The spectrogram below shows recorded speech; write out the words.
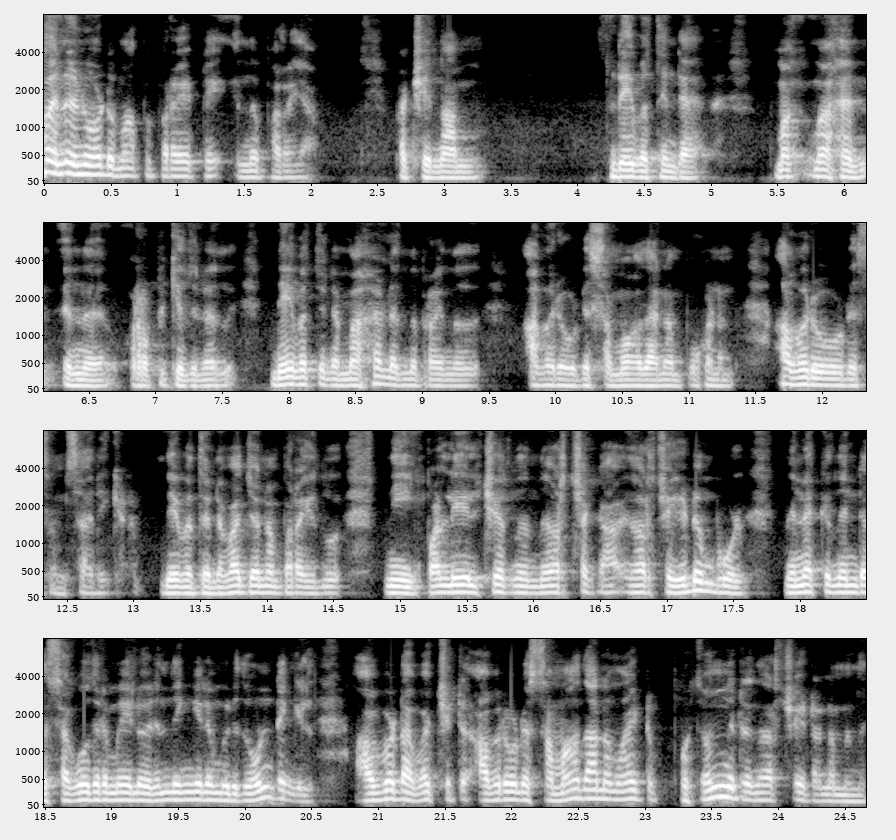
അവൻ എന്നോട് മാപ്പ് പറയട്ടെ എന്ന് പറയാം. പക്ഷേ നാം ദൈവത്തിന്റെ മഹൻ എന്ന് ഉറപ്പിക്കുന്നത് ദൈവത്തിന്റെ മഹൾ എന്ന് പറയുന്നത് അവരോട് സമാധാനം പോകണം അവരോട് സംസാരിക്കണം. ദൈവത്തിന്റെ വചനം പറയുന്നു നീ പള്ളിയിൽ ചേർന്ന് നേർച്ച ഇടുമ്പോൾ നിനക്ക് നിന്റെ സഹോദരമേലോ എന്തെങ്കിലും ഒരു ഇതുണ്ടെങ്കിൽ അവിടെ വച്ചിട്ട് അവരോട് സമാധാനമായിട്ട് ചെന്നിട്ട് നേർച്ച ഇടണമെന്ന്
